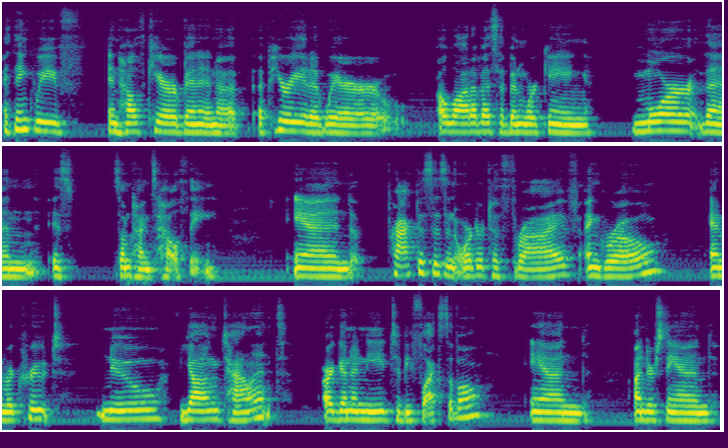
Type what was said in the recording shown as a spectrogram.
I think we've in healthcare been in a, a period of where a lot of us have been working more than is sometimes healthy. And practices, in order to thrive and grow, and recruit new young talent are going to need to be flexible and understand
